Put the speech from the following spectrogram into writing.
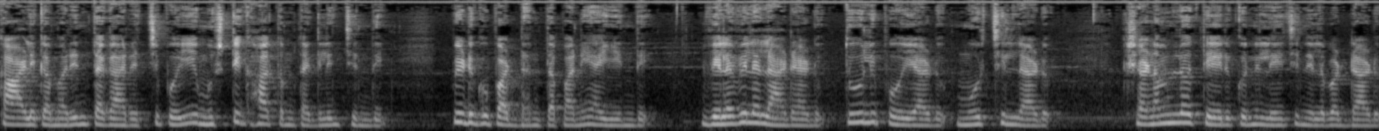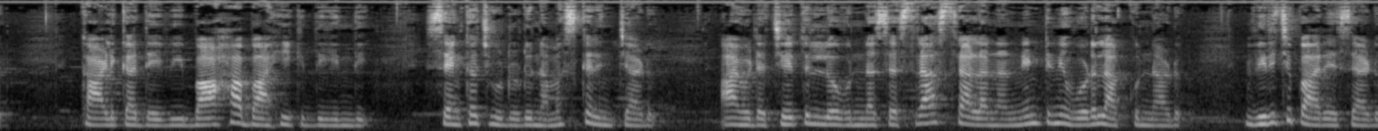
కాళిక మరింతగా రెచ్చిపోయి ముష్టిఘాతం తగిలించింది. పిడుగుపడ్డంత పని అయ్యింది. విలవిలలాడాడు తూలిపోయాడు మూర్చిల్లాడు క్షణంలో తేరుకుని లేచి నిలబడ్డాడు. కాళికాదేవి బాహాబాహీకి దిగింది. శంఖచూడు నమస్కరించాడు. ఆవిడ చేతుల్లో ఉన్న శస్త్రాస్త్రాలనన్నింటినీ ఊడలాక్కున్నాడు. విరిచి పారేశాడు.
